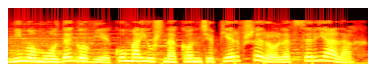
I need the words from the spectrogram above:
Mimo młodego wieku ma już na koncie pierwsze role w serialach.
